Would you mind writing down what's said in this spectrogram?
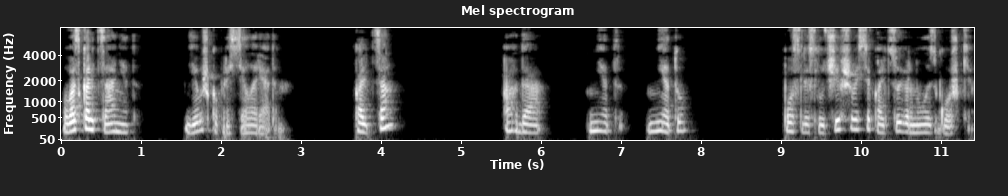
У вас кольца нет. Девушка присела рядом. Кольца? Ах да, нет, нету. После случившегося кольцо вернулось Гошке.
